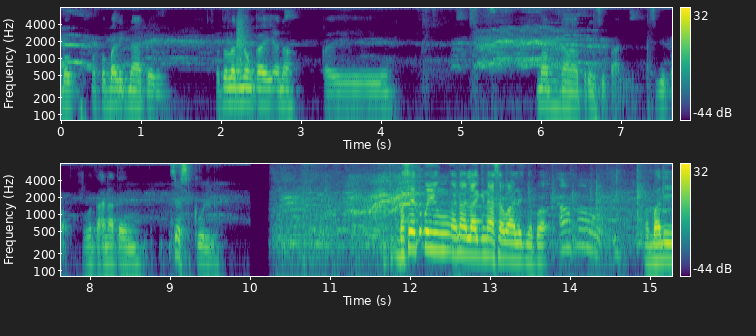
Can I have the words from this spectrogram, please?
map- mapabalik natin. Katulad nung kay, ano, kay ma'am na principal. Sige po, pupuntahan natin sa school. Basta ito po yung ano, lagi nasa wallet niyo po. Opo. Bali,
